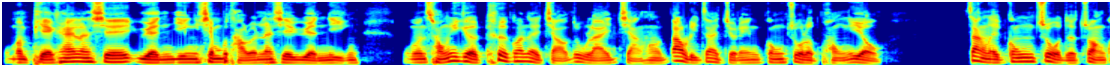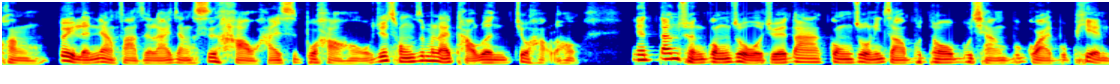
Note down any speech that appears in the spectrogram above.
我们撇开那些原因，先不讨论那些原因，我们从一个客观的角度来讲，哈，到底在酒店工作的朋友这样的工作的状况，对能量法则来讲是好还是不好？哈，我觉得从这边来讨论就好了。哈。因为单纯工作，我觉得大家工作，你只要不偷不抢不拐不骗，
